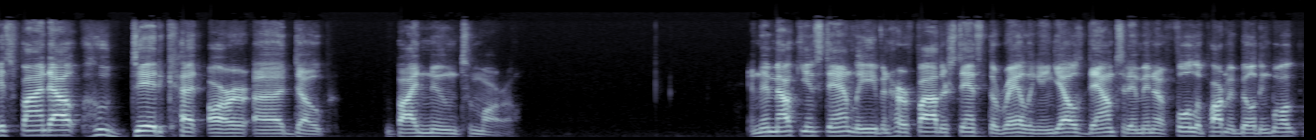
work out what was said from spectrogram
is find out who did cut our uh, dope by noon tomorrow. And then Malky and Stan leave, and her father stands at the railing and yells down to them in a full apartment building. Well,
